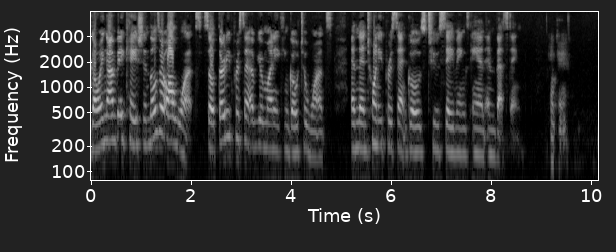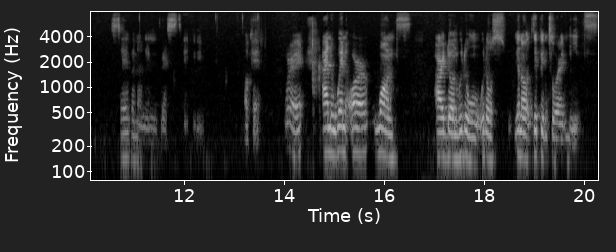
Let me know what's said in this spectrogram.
going on vacation, those are all wants. So 30% of your money can go to wants, and then 20% goes to savings and investing. Okay. Saving and investing. Okay. All right. And when our wants are done, we don't we don't you know dip into our needs.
